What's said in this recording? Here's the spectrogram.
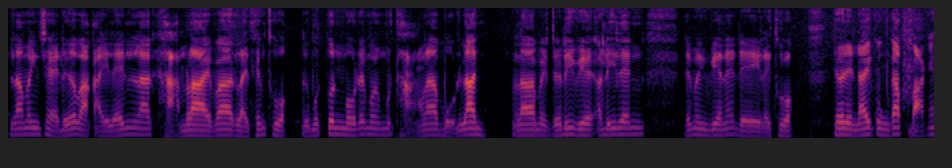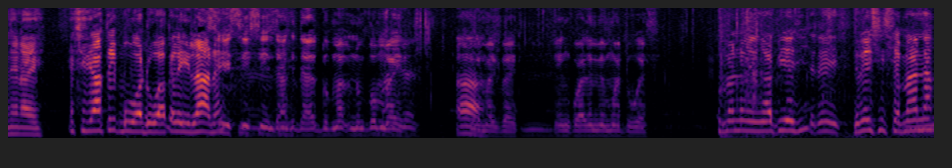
là mình sẽ đưa bác ấy lên là khám lại và lấy thêm thuốc. Cứ một tuần một đến một, một tháng là bốn lần là mình sẽ đi viện à, đi lên đến bệnh viện ấy để lấy thuốc. Giờ đến đây cùng gặp bác như thế này. Cái xì ra tiếp bùa đùa cái lì lan đấy. sì sì sì da da do no bom mai À. mais vai em qual é mesmo duas Semana em Apiesi? Três. Três semanas?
